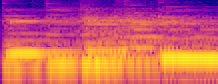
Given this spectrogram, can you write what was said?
Música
